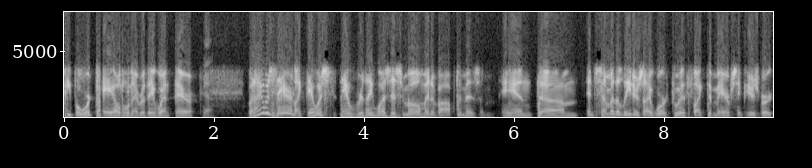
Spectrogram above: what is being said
people were tailed whenever they went there. Yeah. When I was there, like there was, there really was this moment of optimism, and um, and some of the leaders I worked with, like the mayor of St. Petersburg,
